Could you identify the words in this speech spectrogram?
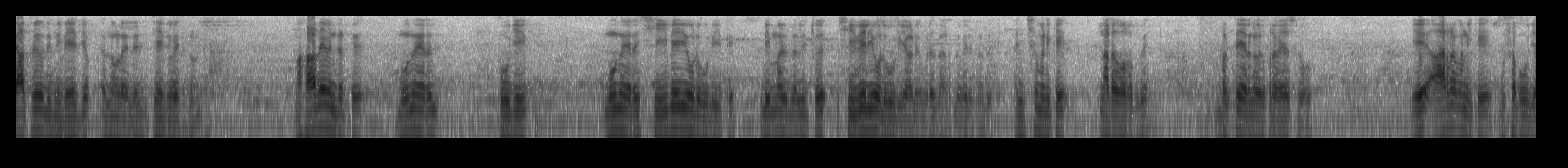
രാത്രി ഒരു നിവേദ്യം എന്നുള്ളതിൽ ചെയ്തു വരുന്നുണ്ട്. മഹാദേവന്റെ അടുത്ത് മൂന്ന് നേരം പൂജയും മൂന്ന് നേരം ശീവേലിയോട് കൂടിയിട്ട് ബിംബെഴുന്നള്ളിച്ച് ശീവേലിയോട് കൂടിയാണ് ഇവിടെ നടന്നു വരുന്നത്. അഞ്ച് മണിക്ക് നട തുറന്ന് ഭക്തജനങ്ങൾക്ക് പ്രവേശനവും. ഏ ആറര മണിക്ക് ഉഷപൂജ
